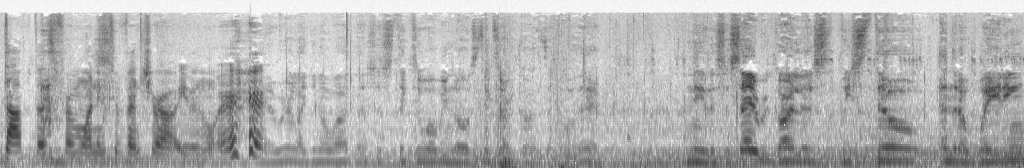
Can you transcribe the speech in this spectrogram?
stopped us from wanting to venture out even more. yeah, we were like, you know what? Let's just stick to what we know, stick to our guns, and go there. Needless to say, regardless, we still ended up waiting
